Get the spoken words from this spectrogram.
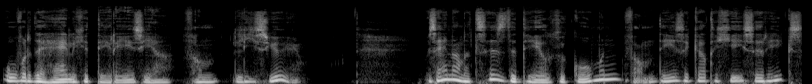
over de heilige Theresia van Lisieux. We zijn aan het zesde deel gekomen van deze catechese reeks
